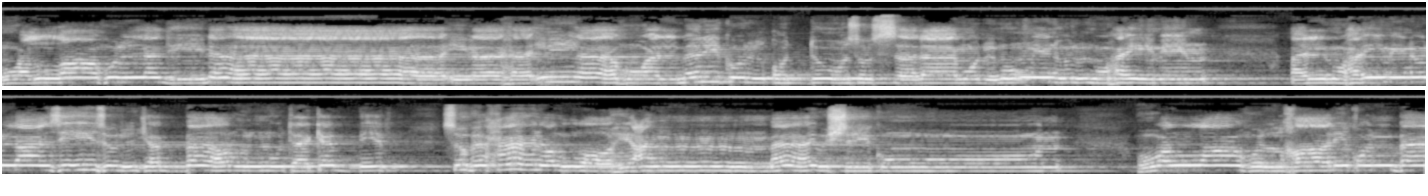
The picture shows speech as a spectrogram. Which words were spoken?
هو الله الذي لا إله إلا هو الملك القدوس السلام المؤمن المهيمن المهيمن العزيز الجبار المتكبر سبحان الله عما يشركون هو الله الخالق البارئ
